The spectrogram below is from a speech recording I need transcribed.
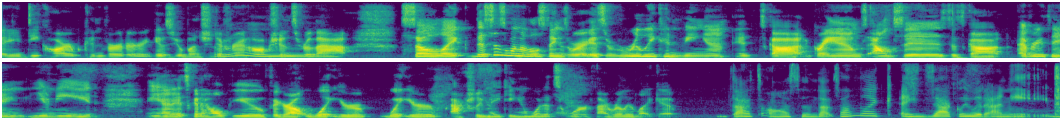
a decarb converter. It gives you a bunch of different options for that. So like this is one of those things where it's really convenient. It's got grams ounces it's got everything you need and it's going to help you figure out what you're what you're actually making and what it's worth. I really like it. That's awesome. That sounds like exactly what I need.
